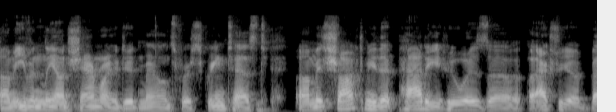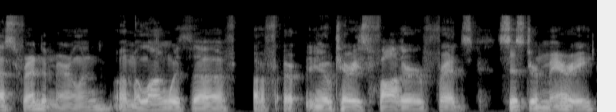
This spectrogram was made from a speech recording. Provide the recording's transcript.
um, even Leon Shamroy, who did Marilyn's first screen test. Um, it shocked me that Patty, who was uh, actually a best friend of Marilyn, um, along with, uh, you know, Terry's father, Fred's sister, Mary,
